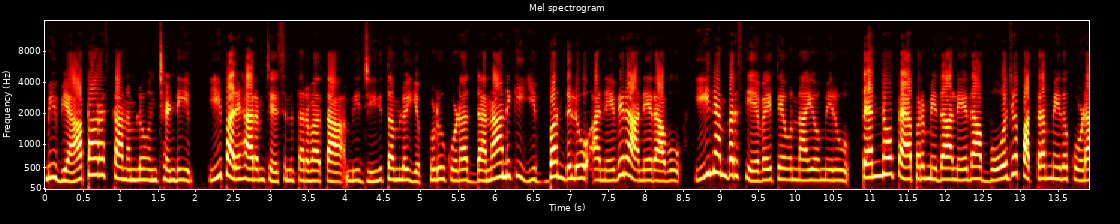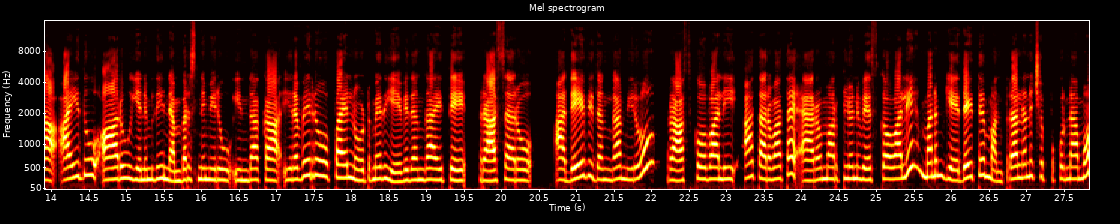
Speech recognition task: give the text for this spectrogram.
మీ వ్యాపార స్థానంలో ఉంచండి. ఈ పరిహారం చేసిన తర్వాత మీ జీవితంలో ఎప్పుడూ కూడా ధనానికి ఇబ్బందులు అనేవి రానే రావు. ఈ నెంబర్స్ ఏవైతే ఉన్నాయో మీరు పెన్నో పేపర్ మీద లేదా భోజ పత్రం మీద కూడా ఐదు ఆరు ఎనిమిది నెంబర్స్ని మీరు ఇందాక ఇరవై రూపాయల నోటు మీద ఏ విధంగా అయితే రాశారో అదే విధంగా మీరు రాసుకోవాలి. ఆ తర్వాత యారో మార్కులను వేసుకోవాలి. మనం ఏదైతే మంత్రాలను చెప్పుకున్నామో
